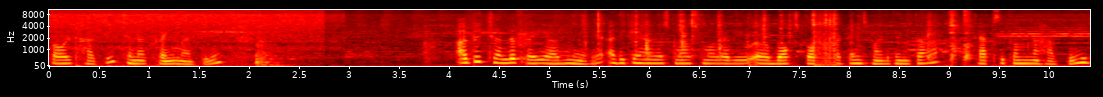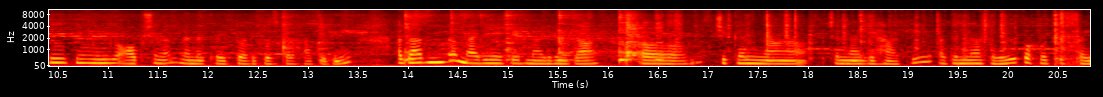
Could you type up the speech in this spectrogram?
ಸಾಲ್ಟ್ ಹಾಕಿ ಚೆನ್ನಾಗಿ ಫ್ರೈ ಮಾಡ್ತೀನಿ. ಅದು ಚೆಂದ ಫ್ರೈ ಆದಮೇಲೆ ಅದಕ್ಕೆ ನಾನು ಸ್ಮಾಲ್ ಸ್ಮಾಲಾಗಿ ಬಾಕ್ಸ್ ಬಾಕ್ಸ್ ಕಟ್ಟಿಂಗ್ಸ್ ಮಾಡಿದಂಥ ಕ್ಯಾಪ್ಸಿಕಮ್ನ ಹಾಕ್ತೀನಿ. ಇದು ನಿಮಗೆ ಆಪ್ಷನಲ್ ನನ್ನ ಹತ್ರ ಇತ್ತು, ಅದಕ್ಕೋಸ್ಕರ ಹಾಕಿದ್ದೀನಿ. ಅದಾದ ಮ್ಯಾರಿನೇಟೆಡ್ ಮಾಡಿದಂಥ ಚಿಕನ್ನ ಚೆನ್ನಾಗಿ ಹಾಕಿ, ಅದನ್ನು ಸ್ವಲ್ಪ ಹೊತ್ತು ಫ್ರೈ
